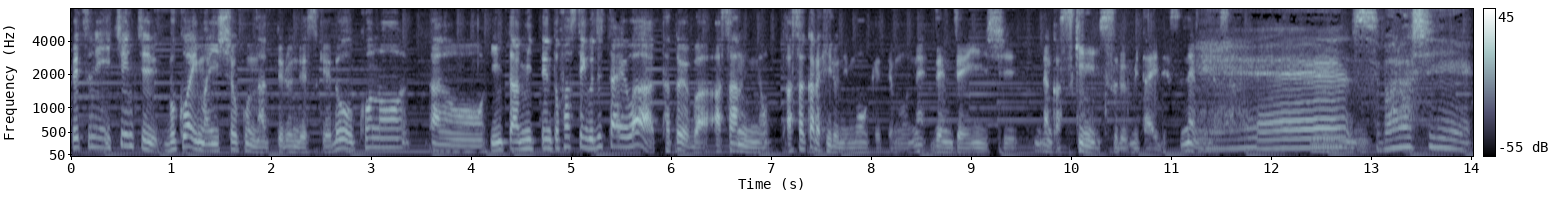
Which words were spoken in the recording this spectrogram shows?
別に1日僕は今一食になってるんですけどこのあのインターミッテントファスティング自体は例えば朝の朝から昼に設けてもね全然いいしなんか好きにするみたいですねあ皆さん。へえうん。素晴らしい。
